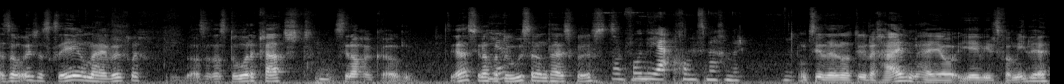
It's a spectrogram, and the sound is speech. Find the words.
so ist es gesehen und wir haben wirklich also das durchgecatcht. sind nachher ja, sie sind nachher ja. raus und haben es gewusst. Und gefunden, ja, komm, das machen wir. Und sie sind dann natürlich heim, wir haben ja jeweils Familie.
